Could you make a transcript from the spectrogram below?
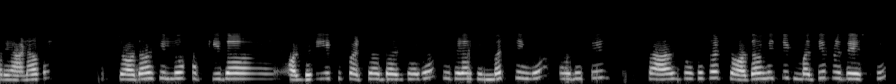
ਹਰਿਆਣਾ ਵਿੱਚ 14 ਕਿਲੋ ਭੁੱਕੀ ਦਾ ਆਲਰੇਡੀ ਇੱਕ ਪਰਚਾ ਦਰਜ ਹੈਗਾ ਅਤੇ ਜਿਹੜਾ ਹਿੰਮਤ ਸਿੰਘ ਹੈ ਉਹਦੇ ਤੇ ਸਾਲ 2014 ਵਿੱਚ ਇੱਕ ਮੱਧ ਪ੍ਰਦੇਸ਼ ਤੋਂ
